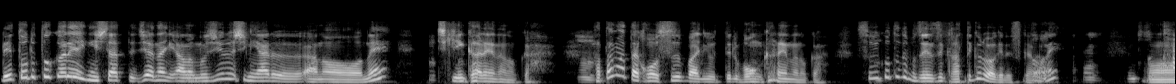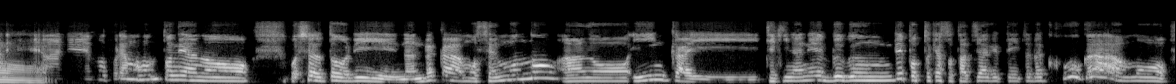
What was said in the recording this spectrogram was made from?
レトルトカレーにしたって、じゃあ何？あの、無印にある、あのね、チキンカレーなのか、うん。はたまたこう、スーパーに売ってるボンカレーなのか、そういうことでも全然変わってくるわけですからね。カレーはね、もうこれはもう本当ね、あの、おっしゃる通り、何らかもう専門の、あの、委員会的なね、部分で、ポッドキャスト立ち上げていただく方が、もう、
